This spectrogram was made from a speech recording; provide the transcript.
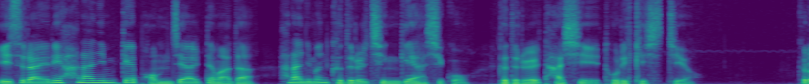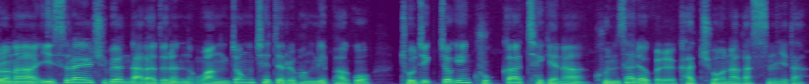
이스라엘이 하나님께 범죄할 때마다 하나님은 그들을 징계하시고 그들을 다시 돌이키시지요. 그러나 이스라엘 주변 나라들은 왕정 체제를 확립하고 조직적인 국가 체계나 군사력을 갖추어 나갔습니다.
